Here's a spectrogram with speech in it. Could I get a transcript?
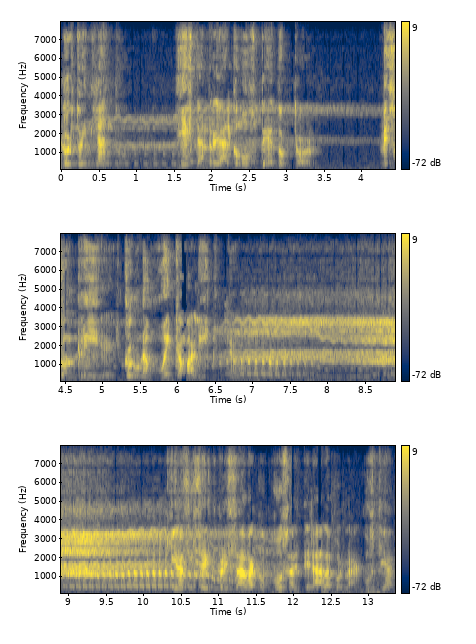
Lo estoy mirando. Y es tan real como usted, doctor. Me sonríe con una mueca maligna. Quien así se expresaba con voz alterada por la angustia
